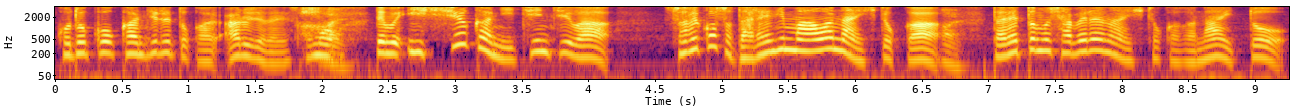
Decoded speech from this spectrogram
孤独を感じるとかあるじゃないですか、もうはいでも1週間に1日はそれこそ誰にも会わない日とか、はい。誰とも喋らない日とかがないと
